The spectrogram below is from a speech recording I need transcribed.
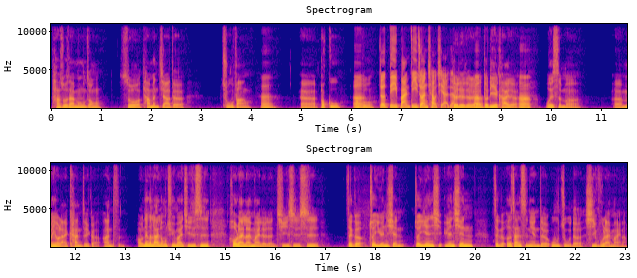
他说在梦中说他们家的厨房，嗯呃，破菇嗯，，就地板地砖翘起来这样。对对对对，嗯都裂开了。嗯为什么呃没有来看这个案子？哦，那个来龙去脉其实是后来来买的人，其实是这个最原先最原先原先这个二三十年的屋主的媳妇来买了。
